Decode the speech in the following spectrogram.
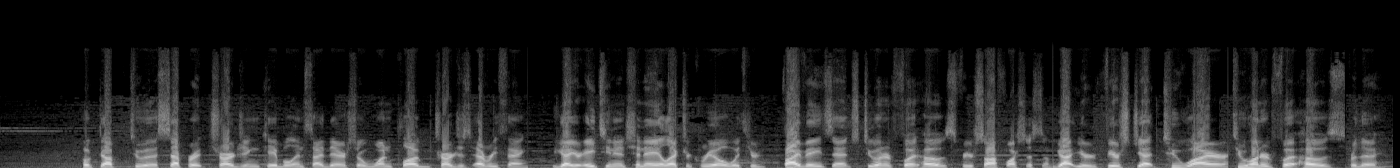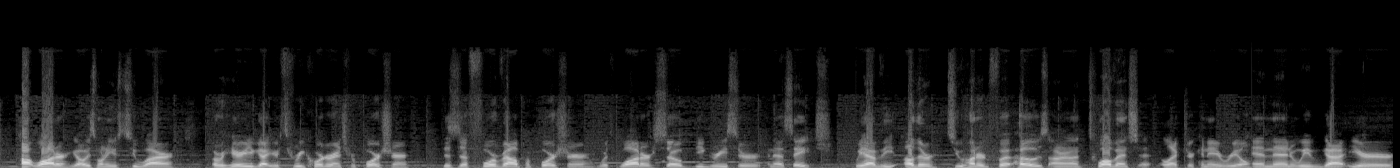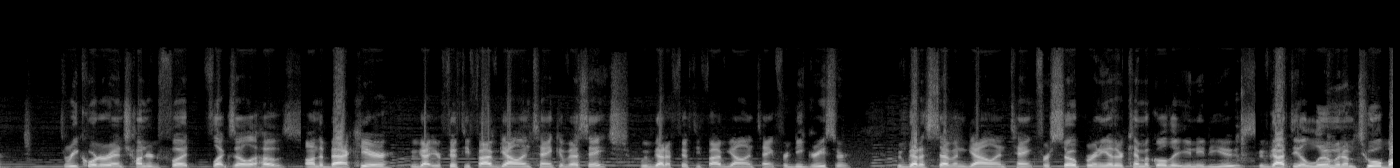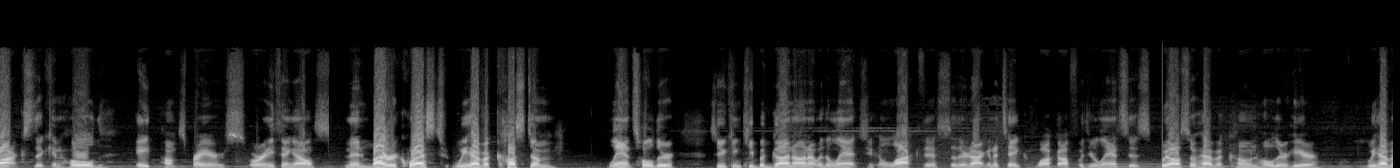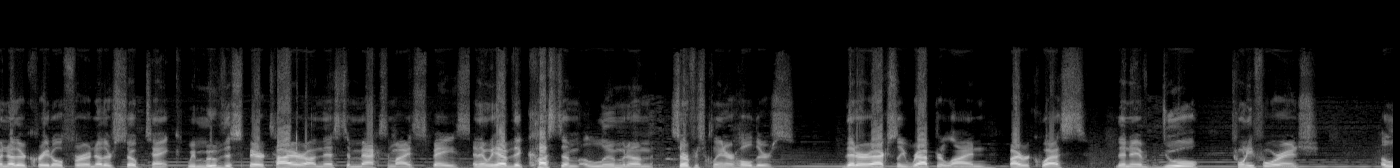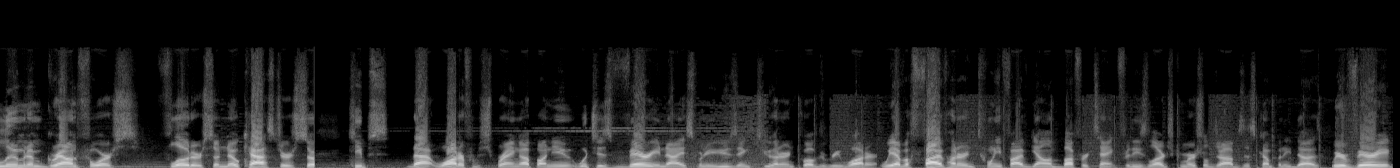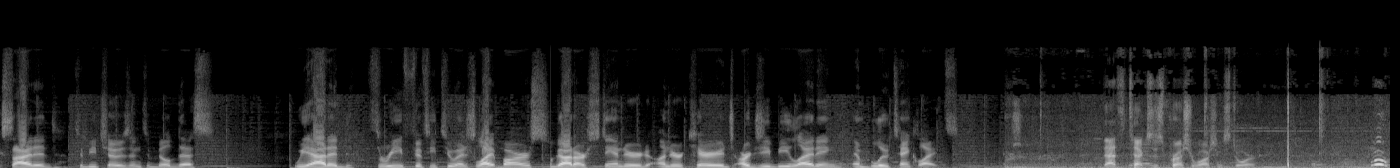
hooked up to a separate charging cable inside there. So one plug charges everything. You got your 18 inch Hannay electric reel with your 5 8 inch 200 foot hose for your soft wash system. You got your Fierce Jet two wire 200 foot hose for the hot water. You always want to use two wire. Over here, you got your three quarter inch proportioner this is a four valve proportioner with water, soap, degreaser, and SH. We have the other 200 foot hose on a 12 inch electric Hannay reel. And then we've got your three quarter inch 100 foot Flexzilla hose. On the back here, we've got your 55 gallon tank of SH. We've got a 55 gallon tank for degreaser. We've got a seven gallon tank for soap or any other chemical that you need to use. We've got the aluminum toolbox that can hold eight pump sprayers or anything else. And then by request, we have a custom lance holder so you can keep a gun on it with a lance. You can lock this so they're not going to take walk off with your lances. We also have a cone holder here. We have another cradle for another soap tank. We move the spare tire on this to maximize space. And then we have the custom aluminum surface cleaner holders that are actually Raptor line by request. Then they have dual 24 inch aluminum ground force floaters, so no casters, so keeps that water from spraying up on you, which is very nice when you're using 212 degree water. We have a 525 gallon buffer tank for these large commercial jobs this company does. We are very excited to be chosen to build this. We added three 52 inch light bars. We got our standard undercarriage RGB lighting and blue tank lights. That's Texas Pressure Washing Store. Woo!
